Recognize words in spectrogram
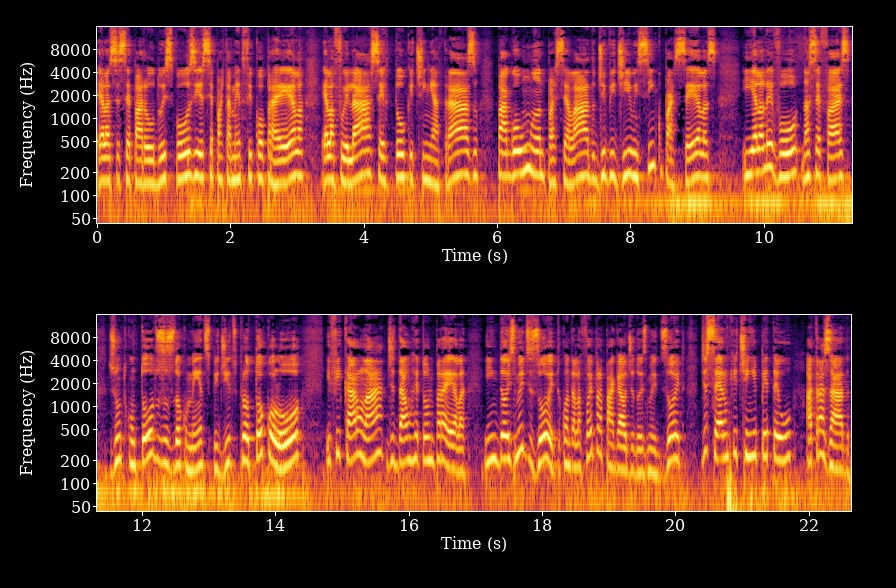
ela se separou do esposo e esse apartamento ficou para ela. Ela foi lá, acertou que tinha atraso, pagou um ano parcelado, dividiu em cinco parcelas e ela levou na Cefaz, junto com todos os documentos pedidos, protocolou e ficaram lá de dar um retorno para ela. E em 2018, quando ela foi para pagar o de 2018, disseram que tinha IPTU atrasado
